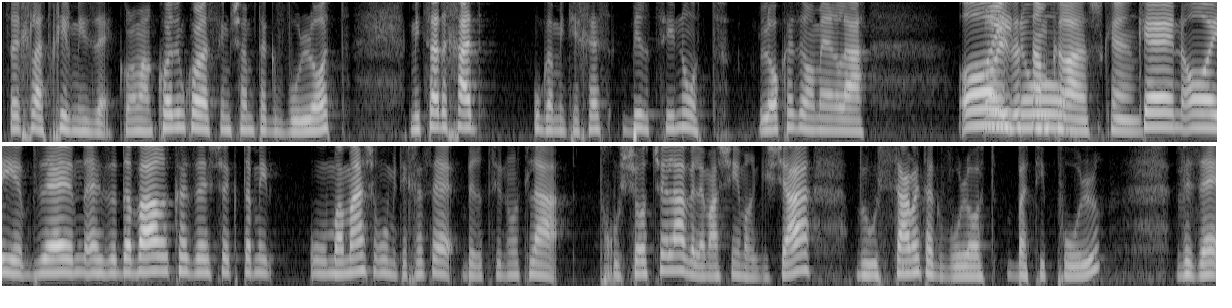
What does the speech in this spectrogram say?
צריך להתחיל מזה. כלומר, קודם כל לשים שם את הגבולות. מצד אחד, הוא גם מתייחס ברצינות. לא כזה אומר לה, אוי, אוי, זה נו, סתם קראש, כן. כן, אוי, זה, זה דבר כזה שתמיד... הוא ממש, הוא מתייחס ברצינות לתחושות שלה ולמה שהיא מרגישה, והוא שם את הגבולות בטיפול, וזה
